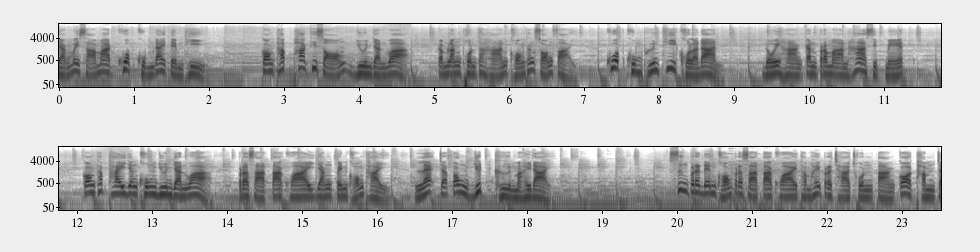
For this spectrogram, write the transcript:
ยังไม่สามารถควบคุมได้เต็มที่ กองทัพภาคที่ 2 ยืนยันว่ากำลังพลทหารของทั้งสองฝ่าย ควบคุมพื้นที่โคละด้าน โดยห่างกันประมาณ 50 เมตร กองทัพไทยยังคงยืนยันว่า ปราสาทตาควายยังเป็นของไทย และจะต้องยึดคืนมาให้ได้ ซึ่งประเด็นของปราสาทตาควายทำให้ประชาชนต่างก็ทำใจ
